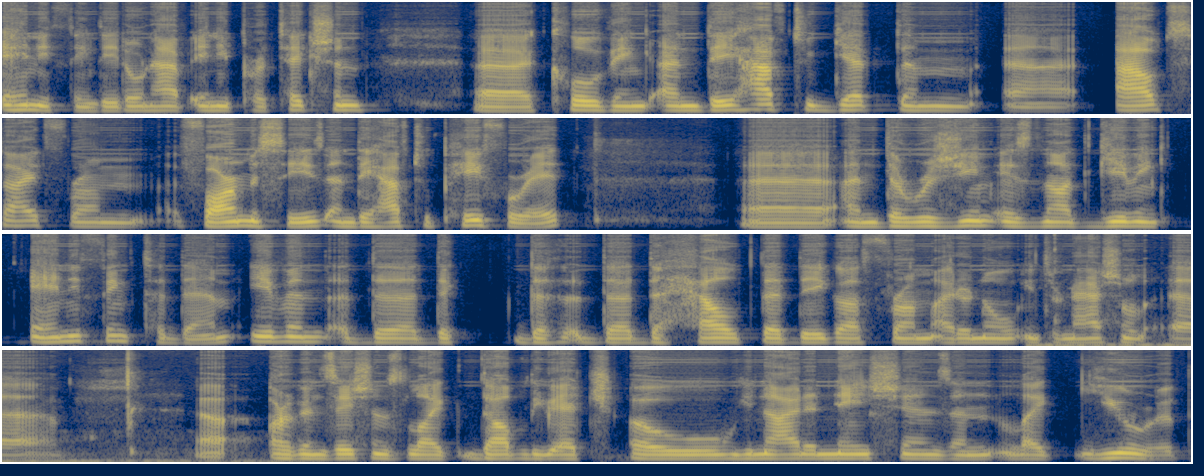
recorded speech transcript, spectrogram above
anything they don't have any protection uh, clothing and they have to get them uh, outside from pharmacies and they have to pay for it uh, and the regime is not giving anything to them. Even the the the the, the help that they got from i don't know international uh, uh, organizations like WHO, United Nations, and like Europe,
